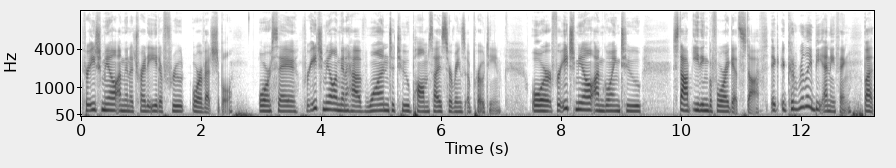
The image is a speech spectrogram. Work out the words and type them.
for each meal, I'm going to try to eat a fruit or a vegetable. Or say, for each meal, I'm going to have one to two palm sized servings of protein. Or for each meal, I'm going to stop eating before I get stuffed. It, it could really be anything, but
